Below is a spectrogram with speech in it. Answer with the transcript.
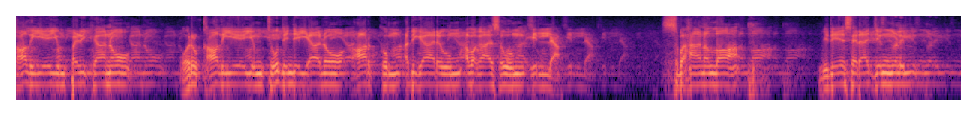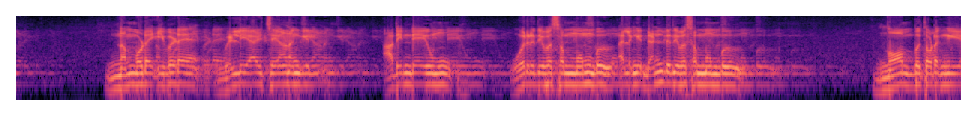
കാതിയെയും പഴിക്കാനോ ഒരു കാതിയെയും ചോദ്യം ചെയ്യാനോ ആർക്കും അധികാരവും അവകാശവും ഇല്ല. സുബാനല്ല വിദേശ രാജ്യങ്ങളിൽ നമ്മുടെ ഇവിടെ വെള്ളിയാഴ്ചയാണെങ്കിൽ അതിന്റെയും ഒരു ദിവസം മുമ്പ് അല്ലെങ്കിൽ രണ്ട് ദിവസം മുമ്പ് നോമ്പ് തുടങ്ങിയ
